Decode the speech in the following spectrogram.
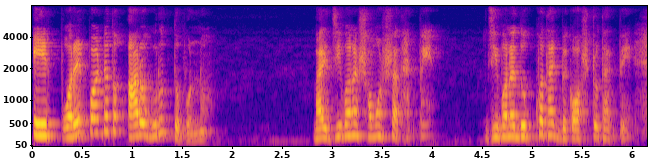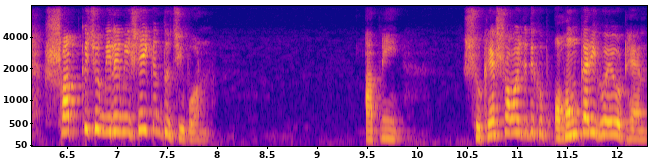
এর পরের পয়েন্টটা তো আরও গুরুত্বপূর্ণ। ভাই, জীবনে সমস্যা থাকবে। জীবনে দুঃখ থাকবে, কষ্ট থাকবে। সব কিছু মিলেমিশেই কিন্তু জীবন। আপনি সুখের সময় যদি খুব অহংকারী হয়ে ওঠেন,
